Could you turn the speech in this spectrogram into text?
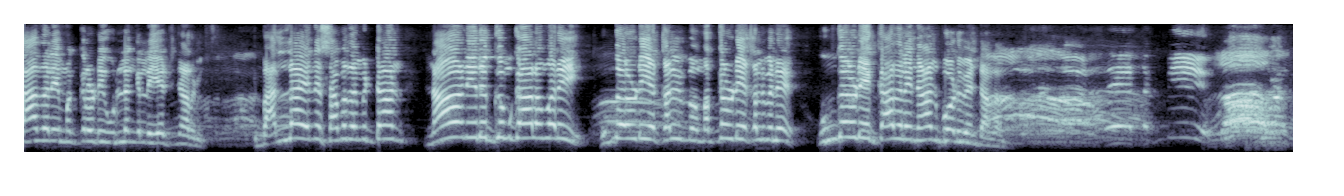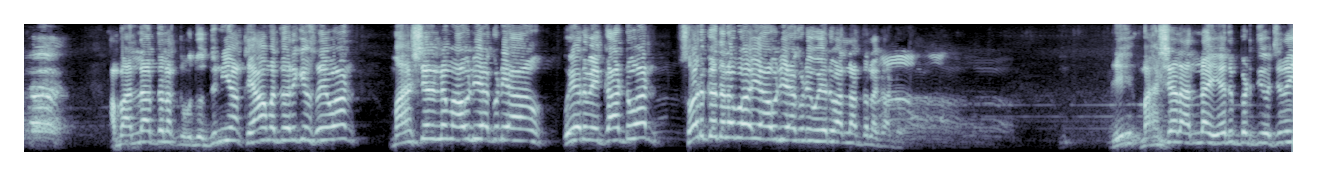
காதலை மக்களுடைய உள்ளங்களில் ஏற்றினார்கள். இப்ப அல்லாஹ் என்ன சபதமிட்டான்? நான் இருக்கும் காலம் வரை உங்களுடைய கல்வி மக்களுடைய கல்வியிலே உங்களுடைய காதலை நான் போட அப்ப அல்லாஹ் தஆலா துனியா கியாமத்து வரைக்கும் செய்வான். மஹஷரிலும் அவுலியாக்குடைய உயர்வை காட்டுவான். சொர்க்கத்துல போய் அவுலியாக்குடைய உயர்வு அல்லா தஆலா காட்டுவான். ஜி அல்லா அல்லாஹ் ஏற்படுத்தி வச்சதை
